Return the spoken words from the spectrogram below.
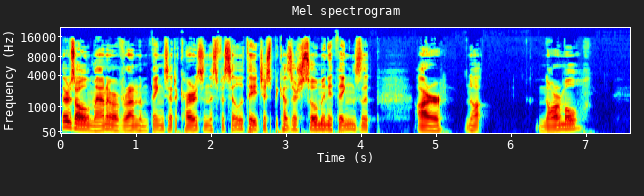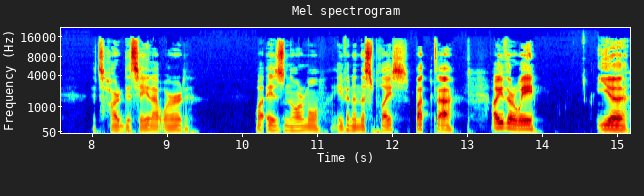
There's all manner of random things that occurs in this facility just because there's so many things that are not normal. It's hard to say that word. What is normal even in this place? But uh, either way, you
